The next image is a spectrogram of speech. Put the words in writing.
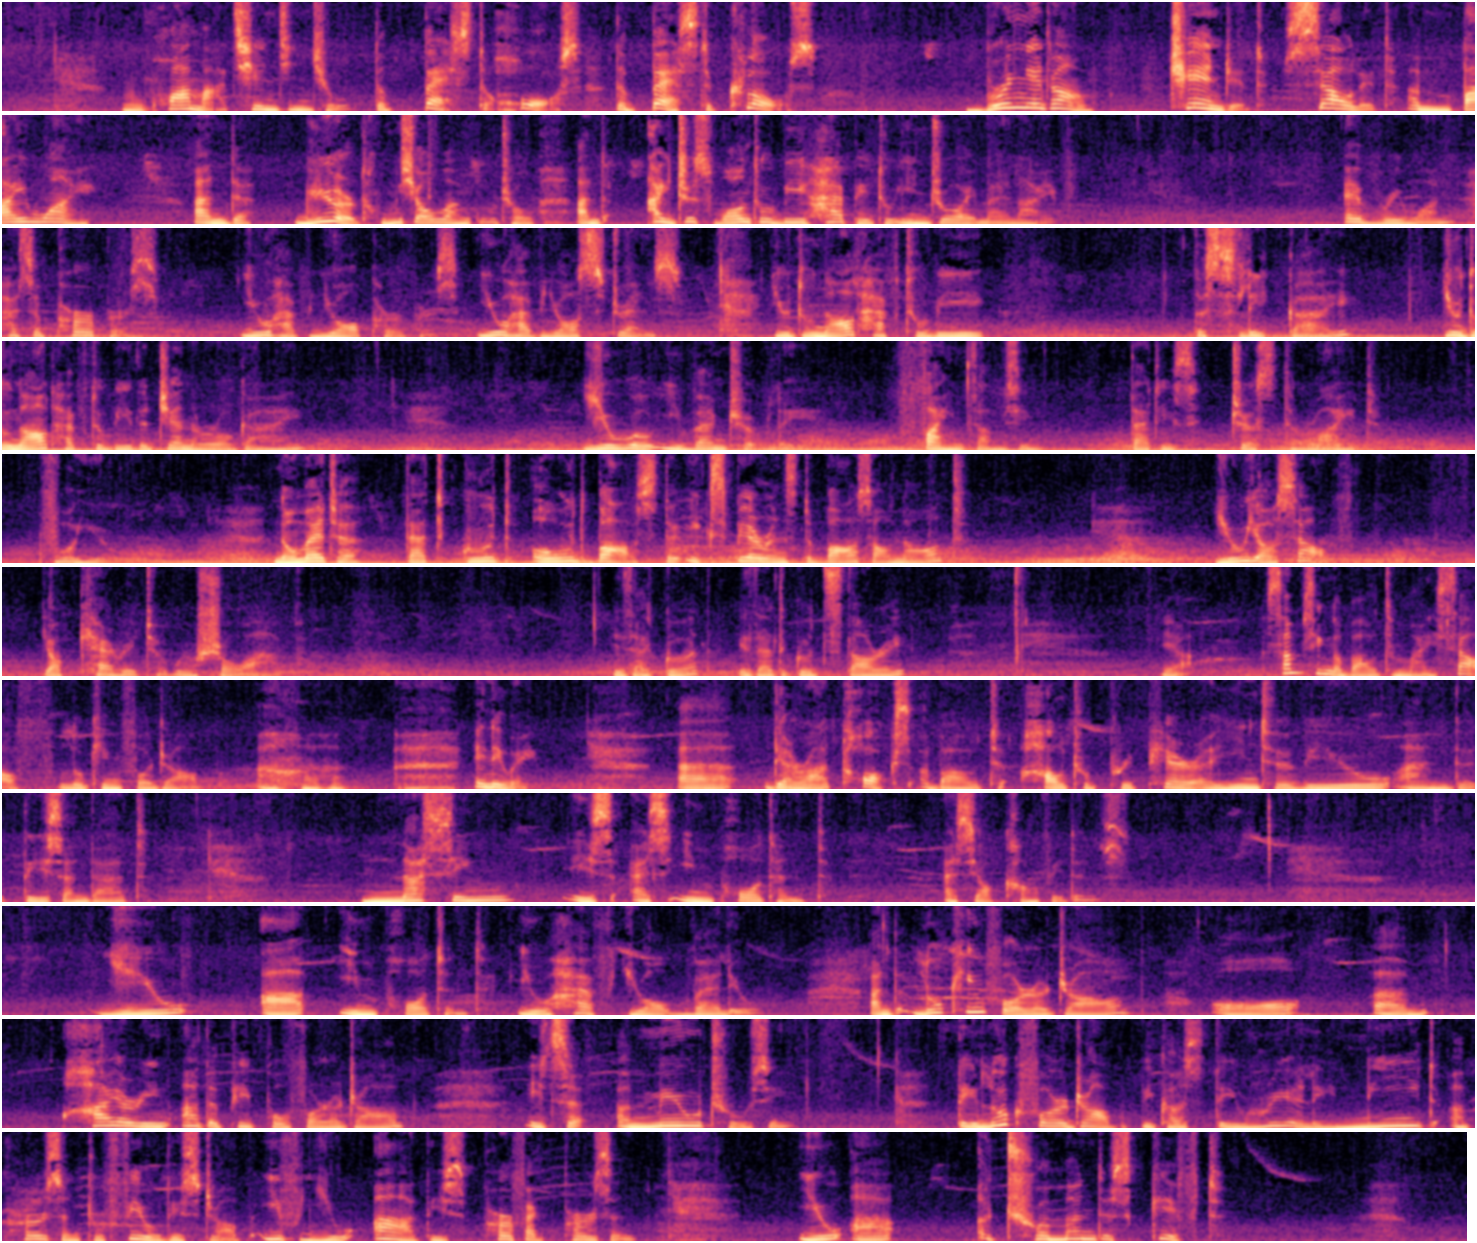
五花马，千金裘，the best horse, the best clothes. Bring it on change it, sell it, and buy wine, and 与尔同销万古愁, and I just want to be happy to enjoy my life. Everyone has a purpose. You have your purpose. You have your strengths. You do not have to be the sleek guy. You do not have to be the general guy. You will eventually find something that is just right for you. No matter that good old boss, the experienced boss or not, you yourself, your character will show up. Is that good? Is that a good story? Yeah. Something about myself looking for a job. anyway, uh, there are talks about how to prepare an interview and this and that. Nothing is as important as your confidence. You are important. You have your value. And looking for a job or um, hiring other people for a job, it's a, a mutual thing. They look for a job because they really need a person to fill this job. If you are this perfect person, you are a tremendous gift.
